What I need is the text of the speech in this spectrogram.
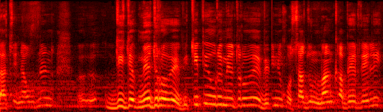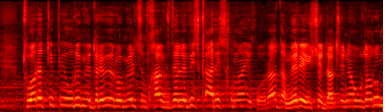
დაწინაურდნენ დიდ მედროვეები, ტიპიური მედროვეები. იყო სადუნ მანკაბერდელი, თუ არა ტიპიური მედროვე, რომელიც მხარგრძელების კარისხმა იყო რა და მე ისე დაწინაურდა, რომ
